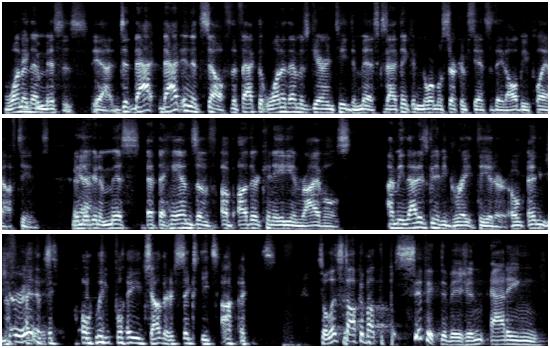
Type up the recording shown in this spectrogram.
one of them misses. Yeah, that that in itself, the fact that one of them is guaranteed to miss, because I think in normal circumstances they'd all be playoff teams, and yeah. they're going to miss at the hands of of other Canadian rivals. I mean, that is going to be great theater. Oh, and sure is. only play each other sixty times. So let's talk about the Pacific Division, adding,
